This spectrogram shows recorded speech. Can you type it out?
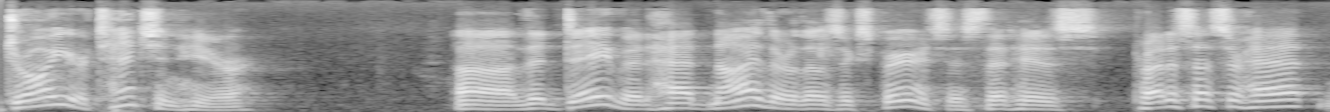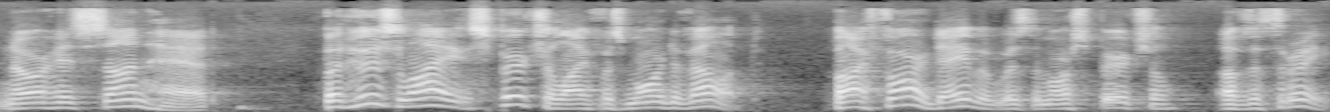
draw your attention here uh, that David had neither of those experiences that his predecessor had nor his son had. But whose life, spiritual life was more developed? By far, David was the more spiritual of the three.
